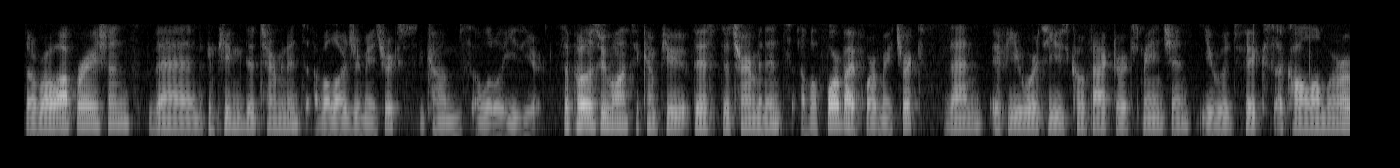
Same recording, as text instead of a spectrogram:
the row operations, then computing the determinant of a larger matrix becomes a little easier. Suppose we want to compute this determinant of a 4x4 matrix, then if you were to use cofactor expansion, you would fix a column or a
